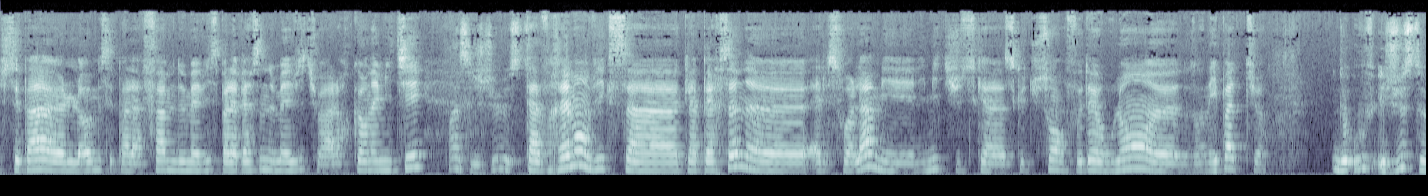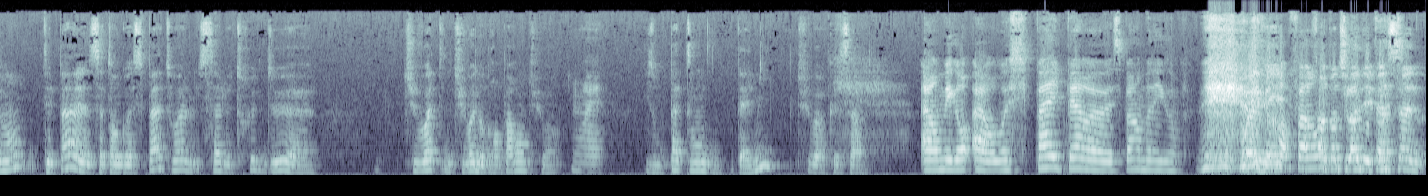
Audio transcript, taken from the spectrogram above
c'est pas euh, l'homme, c'est pas la femme de ma vie, c'est pas la personne de ma vie, tu vois. Alors qu'en amitié, ouais, c'est juste. T'as vraiment envie que ça, que la personne, euh, elle soit là, mais limite jusqu'à ce que tu sois en fauteuil roulant euh, dans un EHPAD, tu vois. De ouf. Et justement, t'es pas, ça t'angoisse pas, toi, ça, le truc de, tu vois, tu vois nos grands-parents, tu vois. Ouais. Ils ont pas tant d'amis, tu vois, que ça. Alors, mes grands. Alors, c'est pas hyper. Euh, c'est pas un bon exemple. quand tu vois des personnes,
